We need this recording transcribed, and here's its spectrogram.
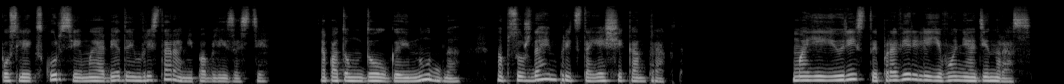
После экскурсии мы обедаем в ресторане поблизости, а потом долго и нудно обсуждаем предстоящий контракт. Мои юристы проверили его не один раз —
